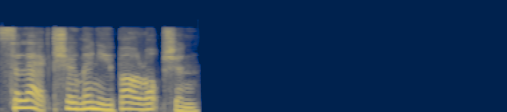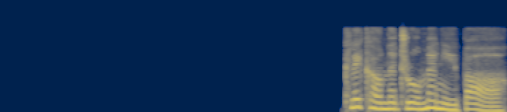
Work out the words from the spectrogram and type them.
Select Show Menu Bar option. Click on the Draw menu bar.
